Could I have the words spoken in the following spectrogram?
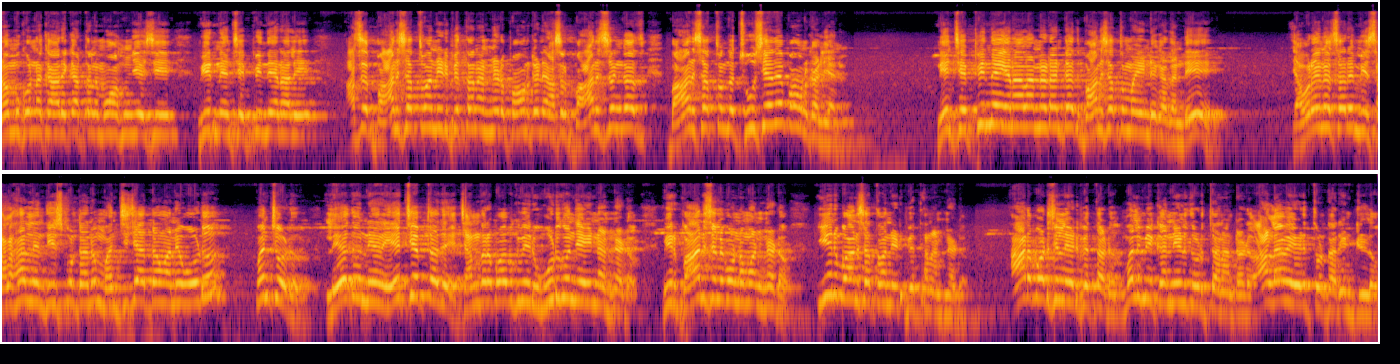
నమ్ముకున్న కార్యకర్తలను మోసం చేసి మీరు నేను చెప్పింది ఏనాలి అసలు బానిసత్వాన్ని నిడిపిస్తానంటున్నాడు పవన్ కళ్యాణ్. అసలు బానిసంగా బానిసత్వంగా చూసేదే పవన్ కళ్యాణ్. నేను చెప్పిందే వినాలన్నాడంటే అది బానిసత్వం అయ్యిండే కదండి. ఎవరైనా సరే మీ సలహాలు నేను తీసుకుంటాను మంచి చేద్దాం అనేవాడు మంచోడు. లేదు నేను ఏది చెప్తాదే చంద్రబాబుకి మీరు ఊడుగుని చేయండి అంటున్నాడు. మీరు బానిసలుగా ఉండమంటున్నాడు. ఈయన బానిసత్వాన్ని ఏడిపిస్తాను అంటున్నాడు. ఆడపడుచులను ఏడిపిస్తాడు మళ్ళీ మీ కన్నీళ్ళు తుడుతానంటాడు. వాళ్ళేమో ఏడుతుంటారు ఇంట్లో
